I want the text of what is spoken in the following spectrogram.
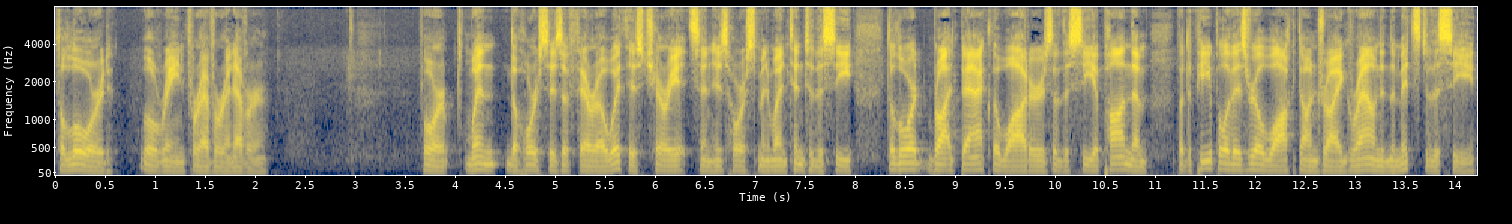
The Lord will reign forever and ever. For when the horses of Pharaoh with his chariots and his horsemen went into the sea, the Lord brought back the waters of the sea upon them, but the people of Israel walked on dry ground in the midst of the sea.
